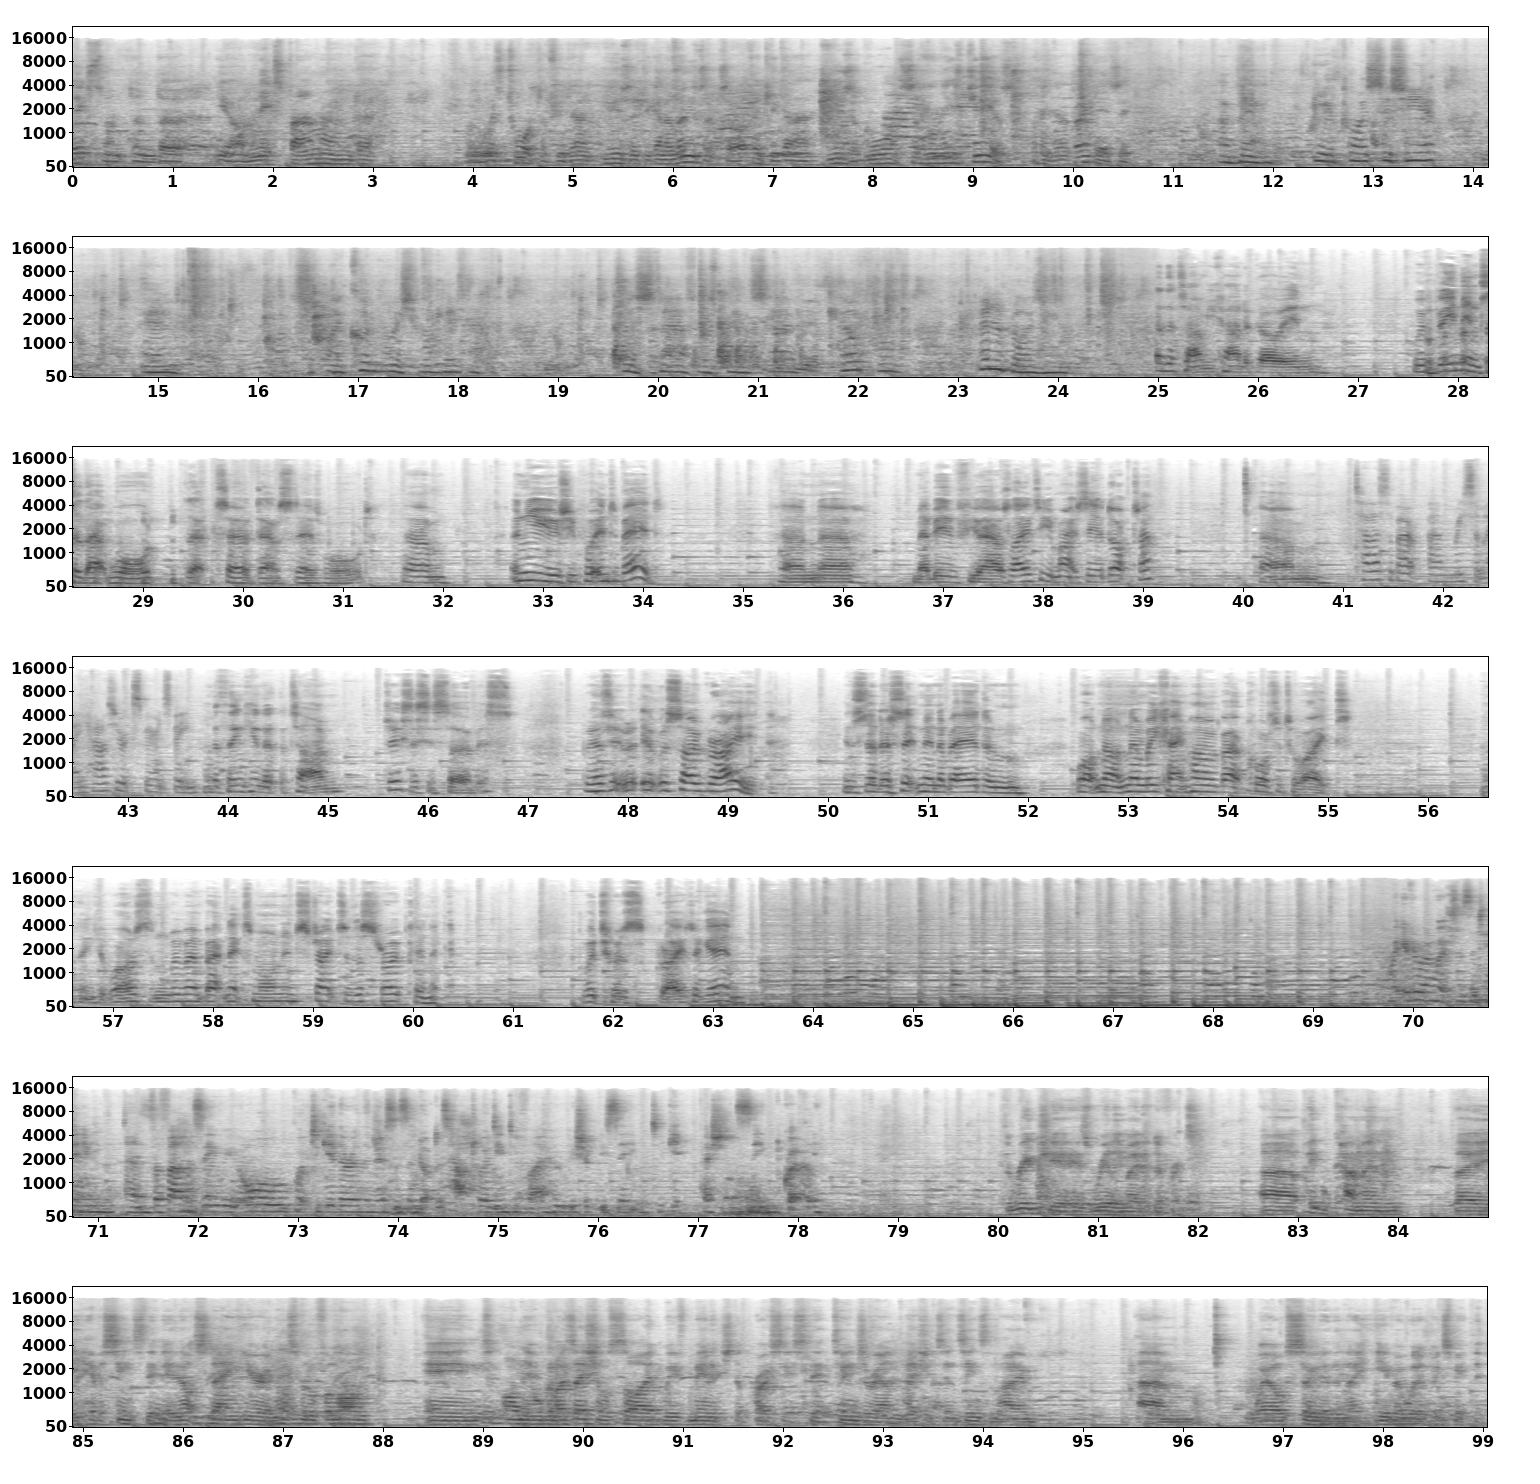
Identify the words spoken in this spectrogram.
is excellent, and uh, know I'm an ex-farmer, and uh, we're always taught if you don't use it, you're going to lose it. So I think you're going to use it more sitting on these chairs. I think they're a great asset. I've been here twice this year, and I couldn't wish for better. The staff has been so helpful and obliging. At the time, you kind of go in. We've been into that ward, that uh, downstairs ward, um, and you usually put into bed. And uh, maybe a few hours later, you might see a doctor. Um, Tell us about um, recently. How's your experience been? thinking at the time, Jesus' service, because it, it was so great. Instead of sitting in a bed and whatnot, and then we came home about quarter to eight, I think it was, and we went back next morning straight to the stroke clinic, which was great again. where everyone works as a team and for pharmacy we all work together and the nurses and doctors help to identify who we should be seeing to get patients seen quickly. The red chair has really made a difference. Uh, people come in, they have a sense that they're not staying here in hospital for long, and on the organisational side, we've managed a process that turns around patients and sends them home um, well sooner than they ever would have expected.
